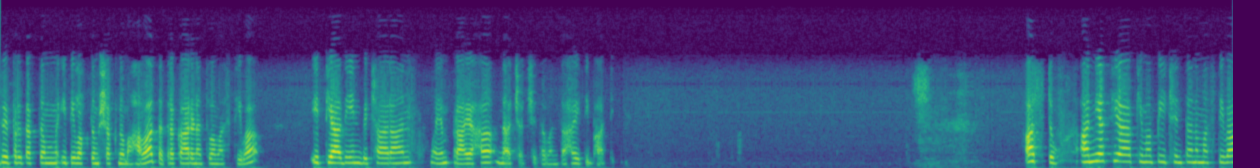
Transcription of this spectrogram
द्विपृथक्त्वम् इति वक्तुं शक्नुमः वा? तत्र कारणत्वम् अस्ति वा? इत्यादीन् विचारान् वयं प्रायः न चर्चितवन्तः इति भाति। अस्तु। अन्यस्य किमपि चिन्तनम् अस्ति वा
